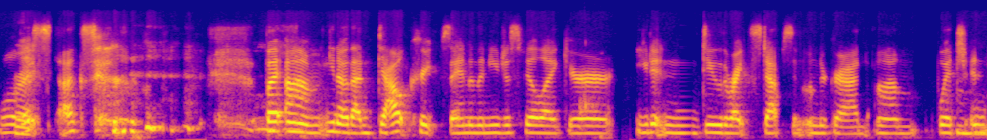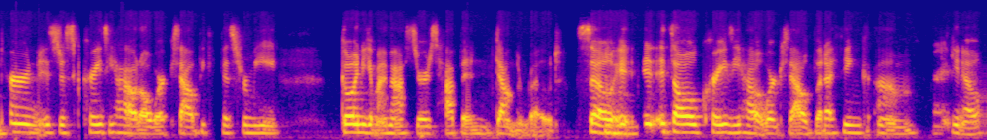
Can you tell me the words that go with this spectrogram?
well, Right. this sucks. but um, you know, that doubt creeps in, and then you just feel like you're you didn't do the right steps in undergrad, um, which in Mhm. turn is just crazy how it all works out. Because for me, going to get my master's happened down the road, so it, it it's all crazy how it works out. But I think um, Right. you know,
